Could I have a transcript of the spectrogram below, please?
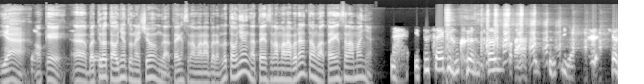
Ya, oke. Eh, berarti lo taunya Tonight Show nggak tayang selama Ramadan. Lo taunya nggak tayang selama Ramadan atau nggak tayang selamanya? Nah, itu saya yang kurang tahu Pak. Ya,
